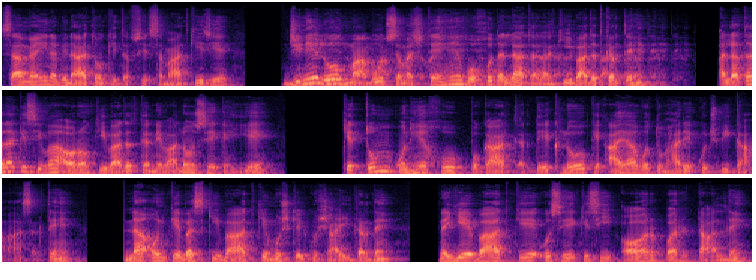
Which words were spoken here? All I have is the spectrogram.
سامعین بنایتوں کی تفصیل سماعت کیجیے جنہیں لوگ معبود سمجھتے ہیں، وہ خود اللہ تعالیٰ کی عبادت کرتے ہیں۔ اللہ تعالیٰ کے سوا اوروں کی عبادت کرنے والوں سے کہیے کہ تم انہیں خوب پکار کر دیکھ لو کہ آیا وہ تمہارے کچھ بھی کام آ سکتے ہیں۔ نہ ان کے بس کی بات کہ مشکل کشائی کر دیں، نہ یہ بات کہ اسے کسی اور پر ٹال دیں۔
